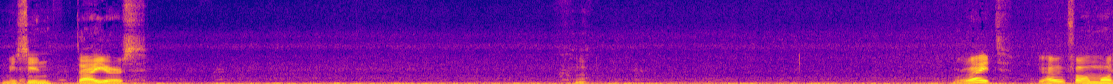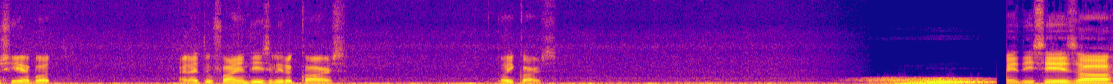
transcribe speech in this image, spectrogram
Missing tires. Hmm. Right, we haven't found much here, but I like to find these little cars, toy cars. Okay, this is uh,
